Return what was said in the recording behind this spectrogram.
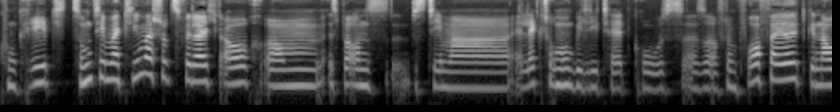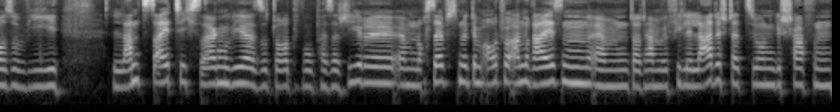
Konkret zum Thema Klimaschutz vielleicht auch ähm, ist bei uns das Thema Elektromobilität groß. Also auf dem Vorfeld, genauso wie landseitig, sagen wir, also dort, wo Passagiere ähm, noch selbst mit dem Auto anreisen. Ähm, dort haben wir viele Ladestationen geschaffen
